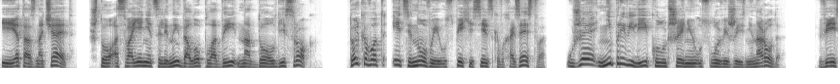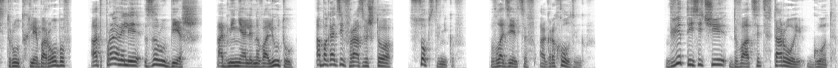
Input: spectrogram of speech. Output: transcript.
И это означает, что освоение целины дало плоды на долгий срок. Только вот эти новые успехи сельского хозяйства уже не привели к улучшению условий жизни народа. Весь труд хлеборобов отправили за рубеж, обменяли на валюту, обогатив разве что собственников, владельцев агрохолдингов. 2022 год.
